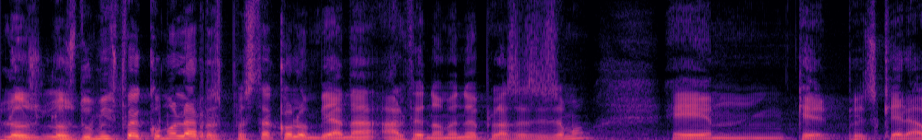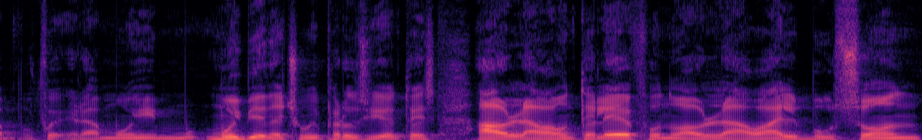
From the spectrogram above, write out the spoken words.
los, los Dummies fue como la respuesta colombiana al fenómeno de Plaza Sésamo, em, que pues que era, fue- era muy, muy bien hecho, muy producido, entonces hablaba un teléfono, hablaba el buzón,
